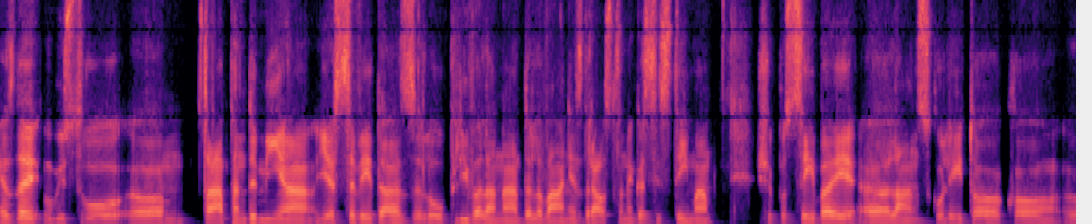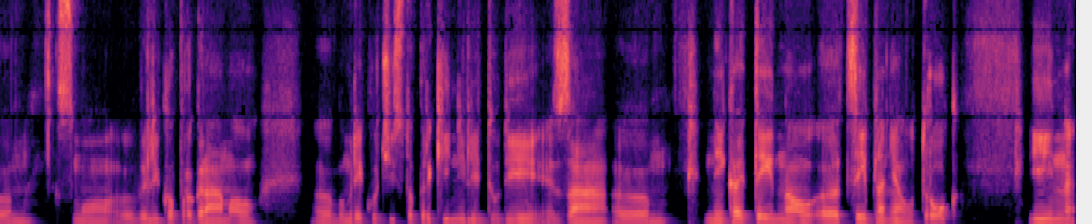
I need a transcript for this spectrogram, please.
Ja, zdaj, v bistvu, um, ta pandemija je seveda zelo vplivala na delovanje zdravstvenega sistema, še posebej uh, lansko leto, ko um, smo veliko programov, uh, bom rekel, čisto prekinili tudi za um, nekaj tednov uh, cepljenja otrok in uh,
